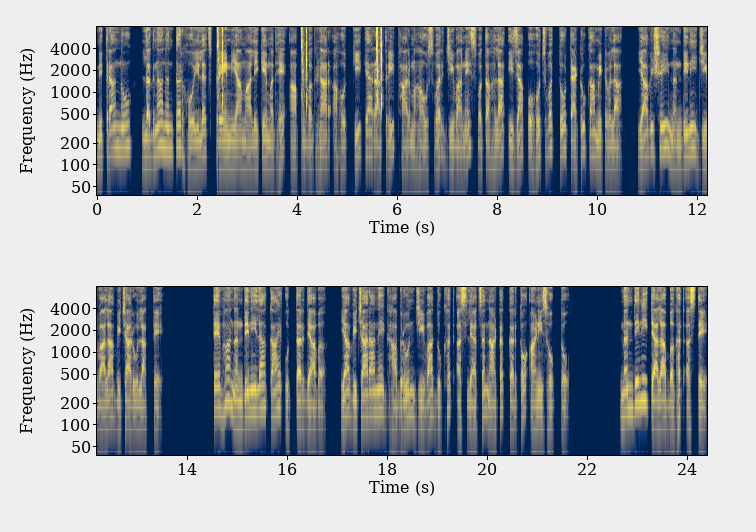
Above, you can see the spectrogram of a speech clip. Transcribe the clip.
मित्रांनो लग्नानंतर होईलच प्रेम या मालिकेमध्ये आपण बघणार आहोत की त्या रात्री फार्महाऊसवर जीवाने स्वतःला इजा पोहोचवत तो टॅटू का मिटवला याविषयी नंदिनी जीवाला विचारू लागते. तेव्हा नंदिनीला काय उत्तर द्यावं? या विचाराने घाबरून जीवा दुखत असल्याचं नाटक करतो आणि झोपतो. नंदिनी त्याला बघत असते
